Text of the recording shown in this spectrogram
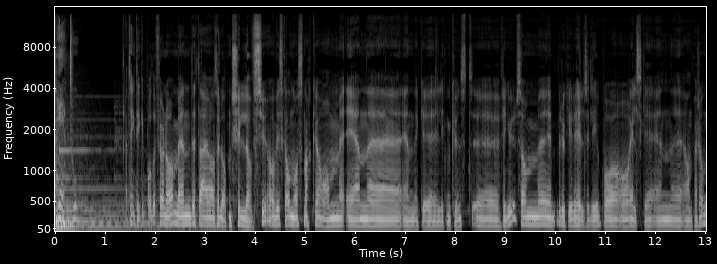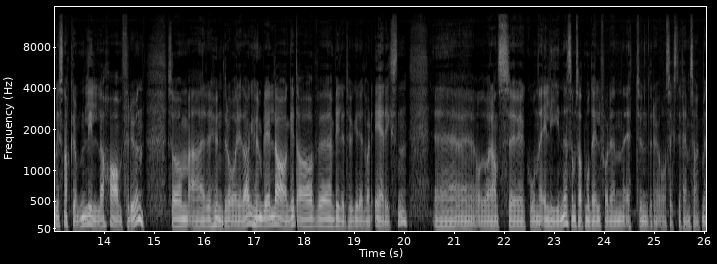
P2. Jeg tenkte ikke på det før nå, men dette er jo altså låten 'She Loves You', og vi skal nå snakke om en, eh, en liten kunstfigur som eh, bruker hele sitt liv på å elske en eh, annen person. Vi snakker om den lille havfruen, som er 100 år i dag. Hun ble laget av billedhugger Edvard Eriksen, og det var hans kone Eline som satt modell for den 165 cm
